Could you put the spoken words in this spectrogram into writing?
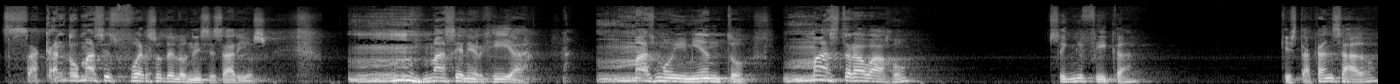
sacando más esfuerzos de los necesarios, mm, más energía, más movimiento, más trabajo, significa que está cansado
